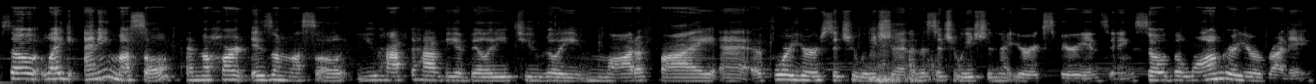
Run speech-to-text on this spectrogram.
So, like any muscle, and the heart is a muscle, you have to have the ability to really modify uh, for your situation and the situation that you're experiencing. So, the longer you're running,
